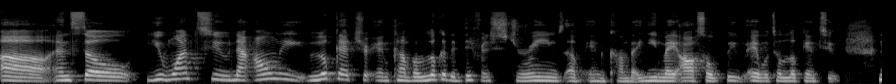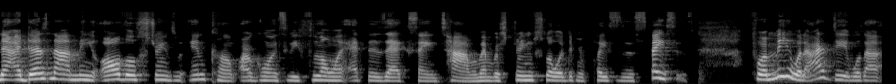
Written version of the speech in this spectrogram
Uh, and so you want to not only look at your income, but look at the different streams of income that you may also be able to look into. Now, it does not mean all those streams of income are going to be flowing at the exact same time. Remember, streams flow at different places and spaces for me, what I did was I,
